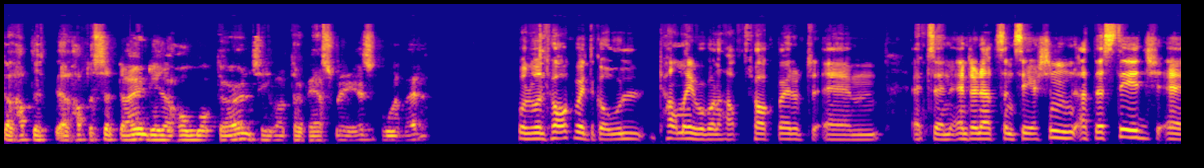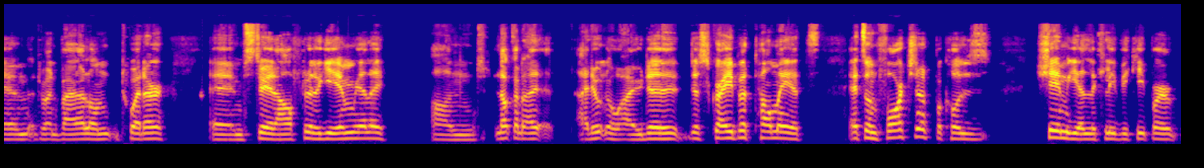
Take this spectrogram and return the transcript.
they'll have to they'll have to sit down, do their homework there, and see what their best way is going about it. Well, we'll talk about the goal, Tommy. We're going to have to talk about it. Um, it's an internet sensation at this stage. Um, it went viral on Twitter. Um, straight after the game, really. And look, at I I don't know how to describe it. Me, it's it's unfortunate because Shane McGill, the Killeavy keeper,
